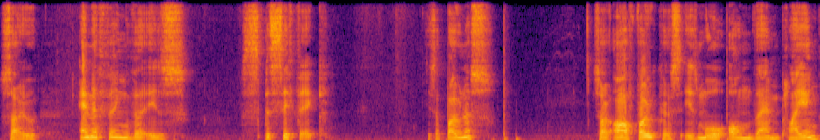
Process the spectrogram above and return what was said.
So anything that is specific is a bonus. So our focus is more on them playing,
